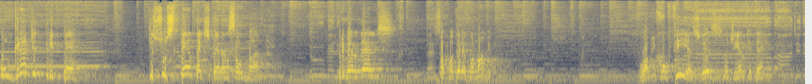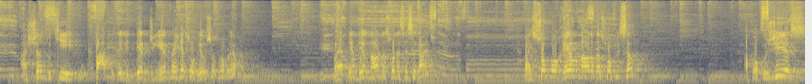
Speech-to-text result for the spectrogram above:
um grande tripé que sustenta a esperança humana. O primeiro deles é o poder econômico. O homem confia às vezes no dinheiro que tem, achando que o fato dele ter dinheiro vai resolver o seu problema, vai atendê-lo na hora da sua necessidade, vai socorrê-lo na hora da sua aflição. Há poucos dias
